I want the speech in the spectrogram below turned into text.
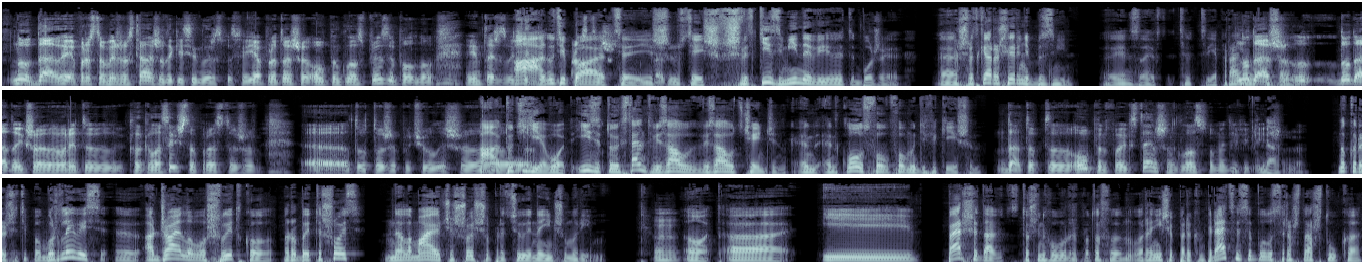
Ну, так, да, ну, я просто ми ж розказали, що таке single responsibility. Я про те, що open close principle, ну, він теж звучить. А, ну, типа, цей, цей швидкі зміни, боже, е, швидке розширення без змін. Е, я не знаю, це, це я правильно. Ну, да, що, ну, ну да, то якщо говорити класично, просто щоб е, то теж почули, що. А, тут є, от. Easy to extend without without changing. And and close for for modification. Да, тобто open for extension, close for modification. Да. Да. Ну, коротше, типу, можливість аджайлово, швидко робити щось, не ламаючи щось, що працює на іншому рівні. Угу. От. Е, І перше, да, то, що він говорить про те, що ну, раніше перекомпіляція це була страшна штука.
